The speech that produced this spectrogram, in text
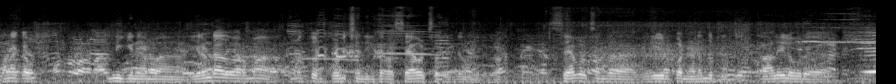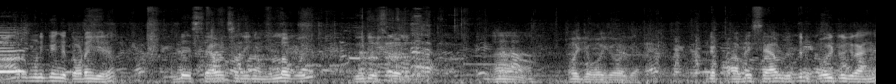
வணக்கம். இன்னைக்கு நம்ம இரண்டாவது வாரமாக குணத்தூர் கோழி சந்தைக்கு தான் சேவல் சந்தைக்கு தான் வந்திருக்கோம் சேவல் சந்தை விறுவிறுப்பாக நடந்துட்டு இருக்கு. காலையில் ஒரு ஆறு மணிக்கு இங்கே தொடங்கிடும் அப்படியே சேவல் சந்தைக்கு நம்ம உள்ளே போய் வீடியோஸ் ஆ ஓகே ஓகே ஓகே அப்படியே அப்படியே சேவல் விற்றுட்டு போயிட்டு இருக்கிறாங்க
